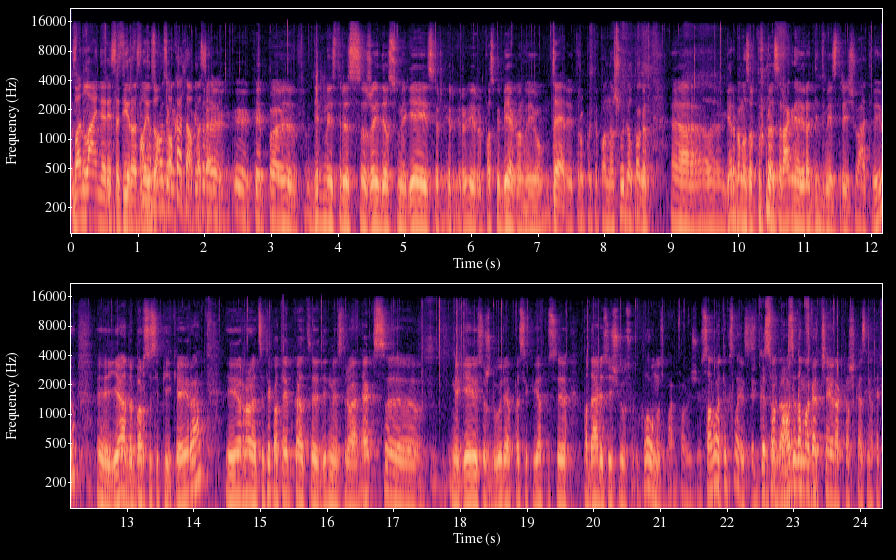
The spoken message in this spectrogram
one-lineris satyros laidoms. O ką tau pasakė? Kaip e, didmeistris žaidė su mėgėjais ir, ir, ir, ir paskui bėgo nuo jų. Taip. Tai truputį panašu dėl to, kad e, gerbiamas Artūras ir Agnė yra didmeistriai šiuo atveju. E, jie dabar susipykę yra. Ir atsitiko taip, kad didmeistrio ex e, mėgėjus išdūrė pasikvietusi, padariusi iš jų klaunus, pavyzdžiui, savo tikslais. Ir kas parodydama, kad čia yra kažkas kažkas ne taip.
